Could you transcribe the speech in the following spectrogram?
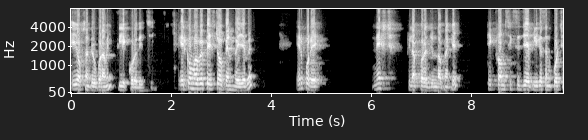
এই অপশনটির উপর আমি ক্লিক করে দিচ্ছি। এরকম ভাবে পেজটা ওপেন হয়ে যাবে। এরপরে নেক্সট ফিল আপ করার জন্য আপনাকে ঠিক ফর্ম সিক্স যে অ্যাপ্লিকেশন করছে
